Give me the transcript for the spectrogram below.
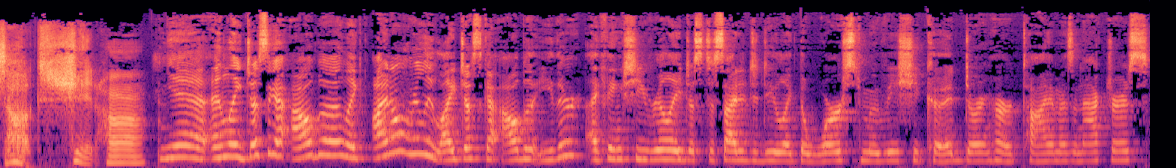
sucks shit, huh? Yeah, and like Jessica Alba, like I don't really like Jessica Alba either. I think she really just decided to do like the worst movie she could during her time as an actress.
